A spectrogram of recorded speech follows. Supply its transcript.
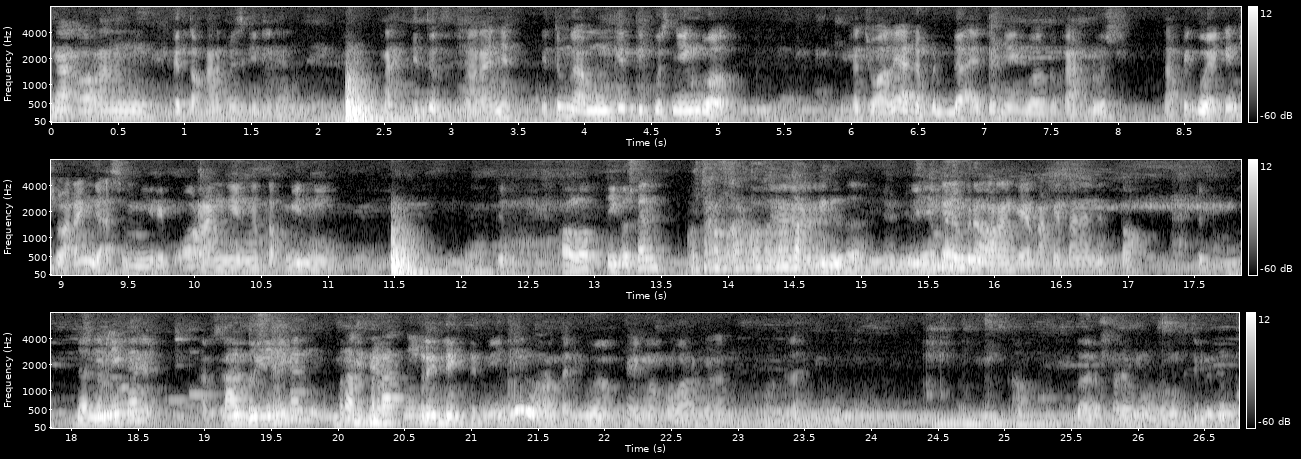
nggak orang getok kardus gini kan nah gitu suaranya itu nggak mungkin tikus nyenggol kecuali ada benda itu nyenggol tuh kardus tapi gue yakin suaranya nggak semirip orang yang ngetok gini Tuh. Kalau tikus kan kotak kotak kotak kotak gitu tuh. itu Iya kan? bener-bener orang kayak pakai tangan ngetok Dan ini kan itu kardus gua ini kan berat-berat nih. Reading. ini orang tadi gua pengen keluar kan baru pada ngomong tiba-tiba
